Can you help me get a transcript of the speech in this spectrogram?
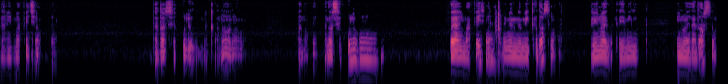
la misma fecha. 14 de julio, no, no. ¿Cuándo fue? 14 de julio fue la misma fecha, ¿eh? de 2014, de, 1914.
